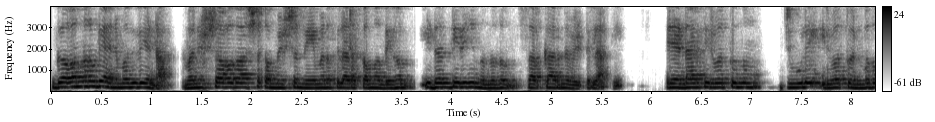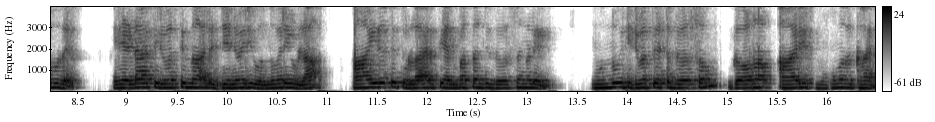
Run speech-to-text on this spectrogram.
ഗവർണറുടെ അനുമതി വേണ്ട. മനുഷ്യാവകാശ കമ്മീഷൻ നിയമനത്തിലടക്കം അദ്ദേഹം ഇടം തിരിഞ്ഞു നിന്നതും സർക്കാരിനെ വെട്ടിലാക്കി. രണ്ടായിരത്തി ഇരുപത്തൊന്നും ജൂലൈ ഇരുപത്തി ഒൻപത് മുതൽ രണ്ടായിരത്തി ഇരുപത്തിനാല് ജനുവരി ഒന്ന് വരെയുള്ള ആയിരത്തി തൊള്ളായിരത്തി അൻപത്തി അഞ്ച് ദിവസങ്ങളിൽ മുന്നൂറ്റി ഇരുപത്തിയെട്ട് ദിവസം ഗവർണർ ആരിഫ് മുഹമ്മദ് ഖാൻ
